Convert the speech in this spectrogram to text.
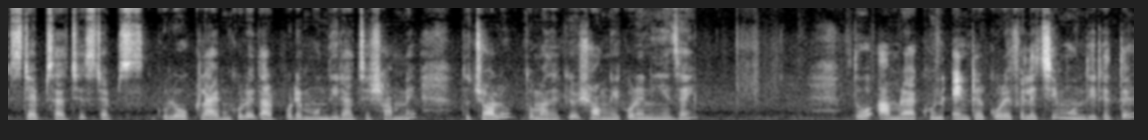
স্টেপস আছে। স্টেপসগুলো ক্লাইম করে তারপরে মন্দির আছে সামনে। তো চলো, তোমাদেরকেও সঙ্গে করে নিয়ে যাই। তো আমরা এখন এন্টার করে ফেলেছি মন্দিরেতে।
